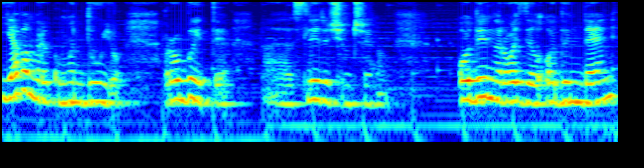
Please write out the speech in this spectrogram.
Я вам рекомендую робити е, слідуючим чином. Один розділ, один день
